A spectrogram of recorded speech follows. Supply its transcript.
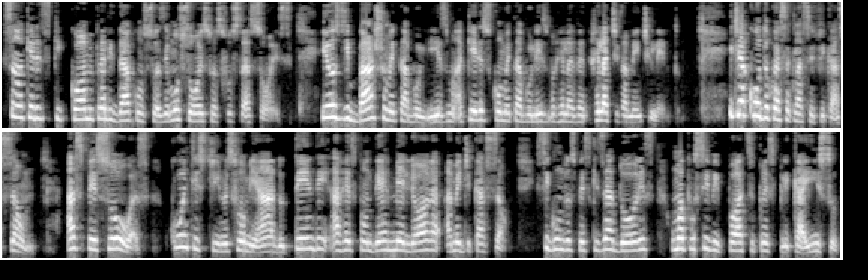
são aqueles que comem para lidar com suas emoções, suas frustrações. E os de baixo metabolismo, aqueles com metabolismo relativamente lento. E de acordo com essa classificação, as pessoas com intestino esfomeado tendem a responder melhor à medicação. Segundo os pesquisadores, uma possível hipótese para explicar isso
